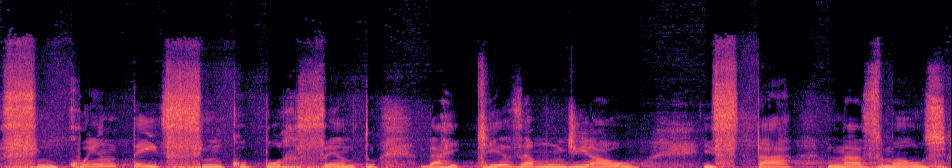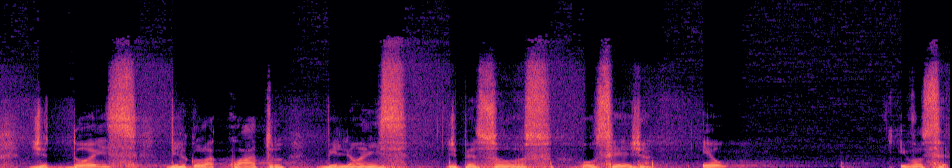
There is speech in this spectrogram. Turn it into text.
55% da riqueza mundial está nas mãos de 2,4 bilhões de pessoas, ou seja, eu e você.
